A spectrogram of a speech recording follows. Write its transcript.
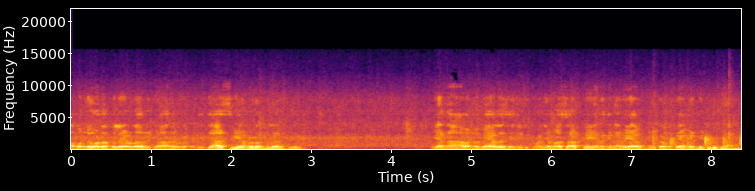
அவங்க உடம்புல எவ்வளோ இருக்கோ அதை விட கொஞ்சம் ஜாஸ்தி என் உடம்புல இருக்குது ஏன்னா அவங்க வேலை செஞ்சுட்டு கொஞ்சமாக சாப்பிட்டு எனக்கு நிறையா மூட்டை மூட்டையாக கட்டி கொடுக்குறாங்க.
